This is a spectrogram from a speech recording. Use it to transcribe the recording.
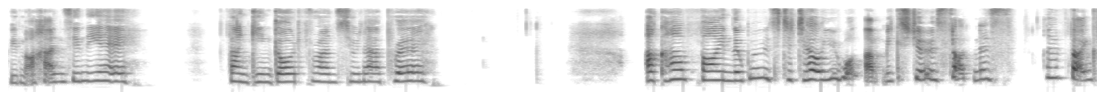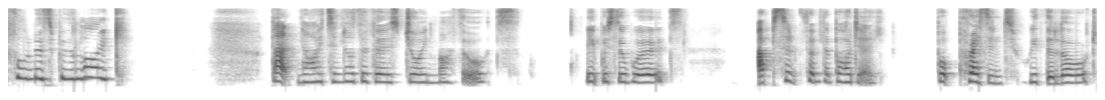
with my hands in the air, thanking God for answering our prayer. I can't find the words to tell you what that mixture of sadness and thankfulness was like. That night, another verse joined my thoughts. It was the words, absent from the body, but present with the Lord.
